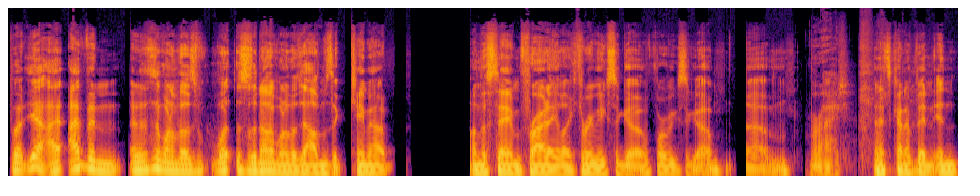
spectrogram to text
but yeah, I, I've been, and this is one of those. What this is another one of those albums that came out on the same Friday, like three weeks ago, four weeks ago. Um, Right. and it's kind of been in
